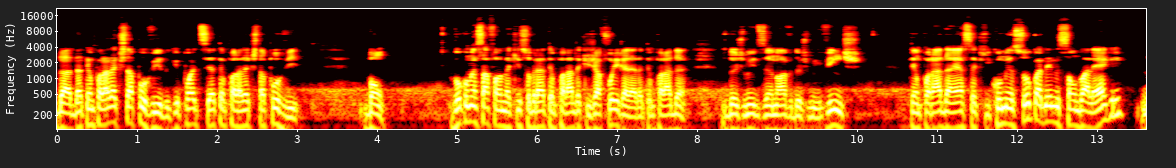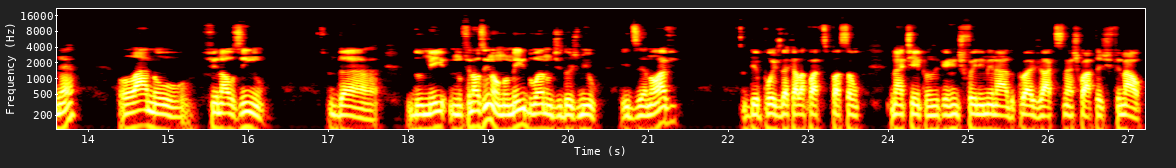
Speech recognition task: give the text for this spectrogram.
da, da temporada que está por vir, do que pode ser a temporada que está por vir. Bom, vou começar falando aqui sobre a temporada que já foi, galera, a temporada de 2019-2020. Temporada essa que começou com a demissão do Alegre, né? Lá no finalzinho da do meio, no finalzinho não, no meio do ano de 2019, depois daquela participação na Champions em que a gente foi eliminado para o Ajax nas quartas de final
